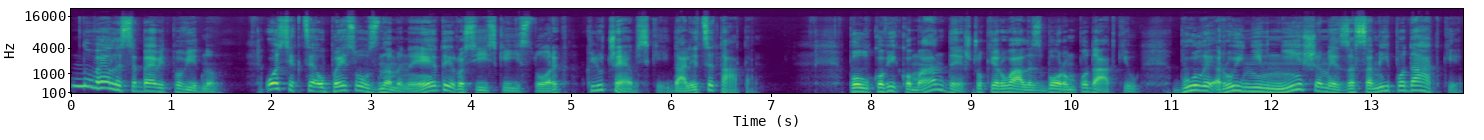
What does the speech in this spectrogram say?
ну, вели себе відповідно. Ось як це описував знаменитий російський історик Ключевський. Далі цитата. Полкові команди, що керували збором податків, були руйнівнішими за самі податки.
